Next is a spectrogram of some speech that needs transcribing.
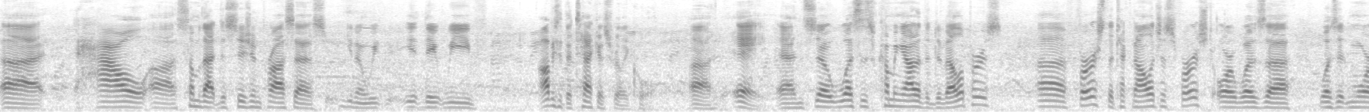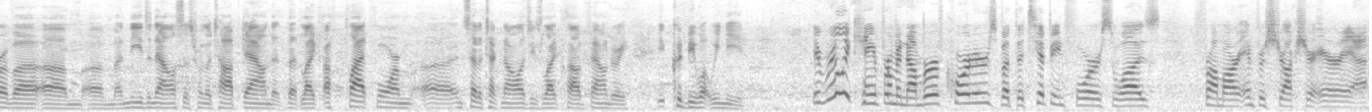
uh, how some of that decision process, you know, we, it, we've, obviously the tech is really cool, A, and so was this coming out of the developers? Uh, first, the technologist first, or was, uh, was it more of a, um, um, a, needs analysis from the top down that, that like a platform uh, and set of technologies like Cloud Foundry, it could be what we need? It really came from a number of quarters, but the tipping force was from our infrastructure area.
